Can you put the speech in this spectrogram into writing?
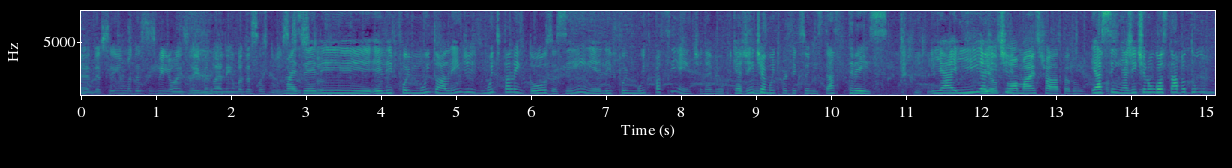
É, deve ser em uma desses milhões aí, mas não é nenhuma dessas duas. Mas ele, ele foi muito, além de muito talentoso, assim, ele foi muito paciente, né, meu? Porque a gente é muito perfeccionista, as três. E aí a e eu gente. sou a mais chata do. E assim, a gente não gostava de um,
